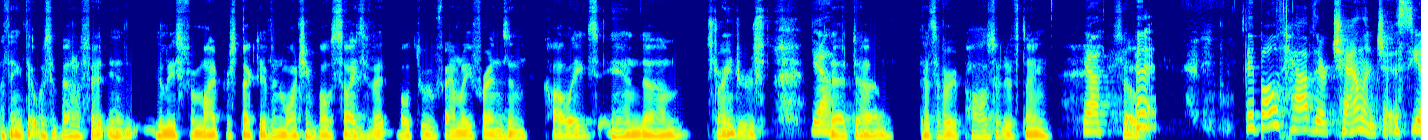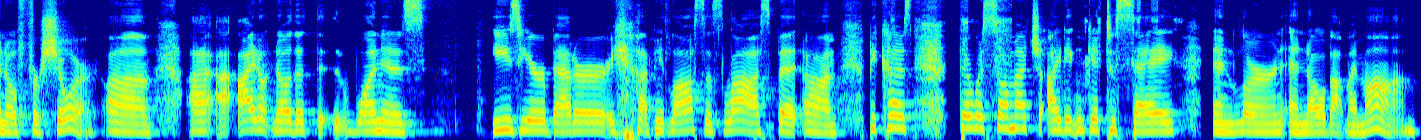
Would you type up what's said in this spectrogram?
I think that was a benefit, in, at least from my perspective, in watching both sides of it, both through family, friends, and colleagues and um, strangers. Yeah, that uh, that's a very positive thing. Yeah. So. And they both have their challenges, you know, for sure. Um, I, I don't know that the, one is easier, better. I mean, loss is loss, but um, because there was so much I didn't get to say and learn and know about my mom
